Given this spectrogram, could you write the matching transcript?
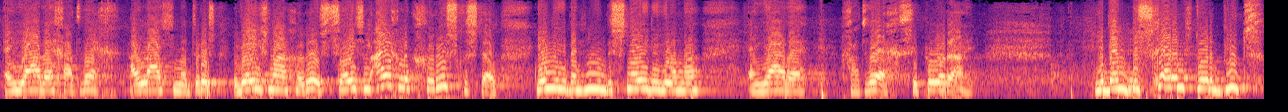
en Yahweh gaat weg. Hij laat je met rust. Wees maar gerust. Ze heeft hem eigenlijk gerustgesteld. Jongen, je bent nu een besneden jongen. En Yahweh gaat weg. Sephora. Je bent beschermd door het bloed.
